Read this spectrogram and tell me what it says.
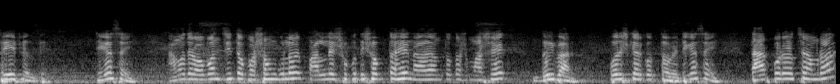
ধুয়ে ফেলতে, ঠিক আছে? আমাদের অবাঞ্ছিত পশমগুলো পারলে প্রতি সপ্তাহে না অন্তত মাসে দুইবার পরিষ্কার করতে হবে, ঠিক আছে? তারপরে হচ্ছে আমরা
